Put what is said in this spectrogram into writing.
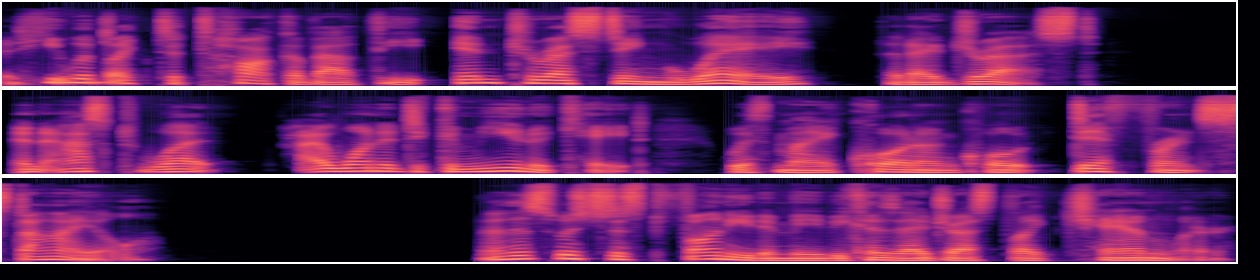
that he would like to talk about the interesting way that I dressed and asked what I wanted to communicate with my quote unquote different style. Now, this was just funny to me because I dressed like Chandler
